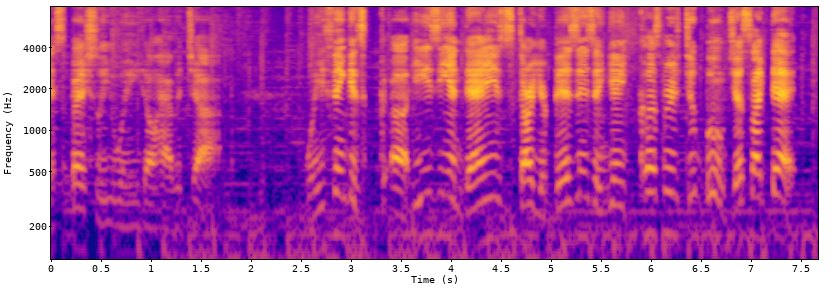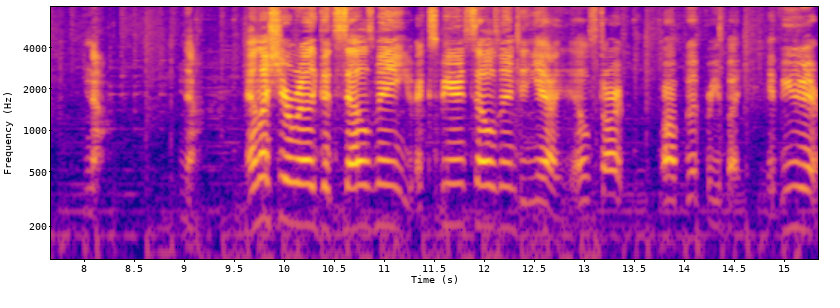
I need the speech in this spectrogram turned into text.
especially when you don't have a job. When you think it's uh, easy and dandy to start your business and get customers, do boom, just like that. No, no. Unless you're a really good salesman, you're experienced salesman, then yeah, it'll start off good for you. But if you've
